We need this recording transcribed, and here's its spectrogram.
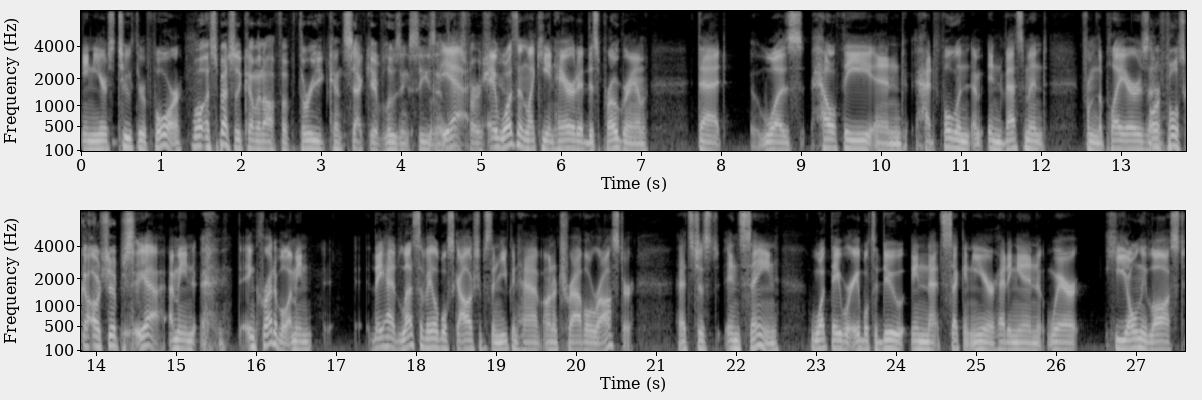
in years two through four. Well, especially coming off of three consecutive losing seasons. Yeah, it wasn't like he inherited this program that was healthy and had full in, um, investment from the players or full scholarships. Yeah, I mean, incredible. I mean, they had less available scholarships than you can have on a travel roster. That's just insane what they were able to do in that second year heading in, where he only lost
